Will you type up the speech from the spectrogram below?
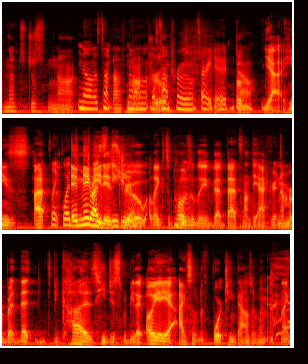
that's just not. No, that's not That's no, not that's true. not true. Sorry, dude. But no. yeah, he's I, like what it, maybe it is do to you. true. Like mm-hmm. supposedly that that's not the accurate number, but that because he just would be like, oh yeah, yeah, I slept with fourteen thousand women. Like,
